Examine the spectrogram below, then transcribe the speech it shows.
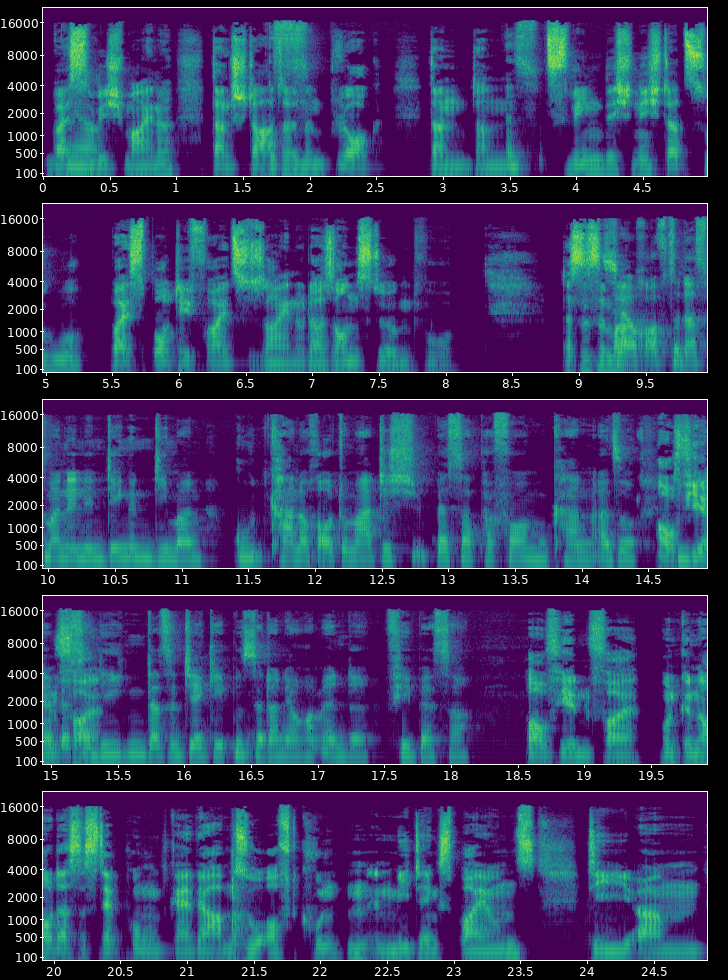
Weißt ja. du, wie ich meine? Dann starte es, einen Blog. Dann, dann zwing dich nicht dazu, bei Spotify zu sein oder sonst irgendwo. Das ist immer. Ist ja auch oft so, dass man in den Dingen, die man gut kann, auch automatisch besser performen kann. Also, auf die jeden besser Fall. liegen, da sind die Ergebnisse dann ja auch am Ende viel besser. Auf jeden Fall. Und genau das ist der Punkt. Gell? Wir haben so oft Kunden in Meetings bei uns, die ähm,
